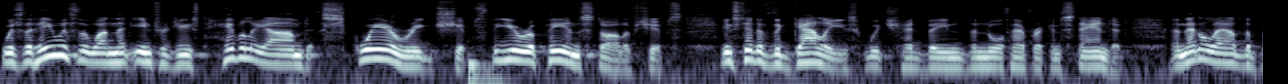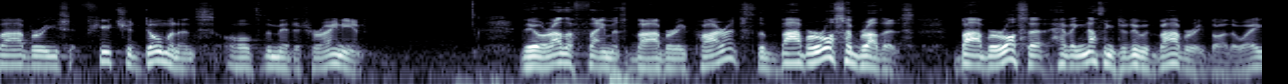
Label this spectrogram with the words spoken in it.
was that he was the one that introduced heavily armed square rigged ships, the European style of ships, instead of the galleys, which had been the North African standard. And that allowed the Barbaries future dominance of the Mediterranean. There were other famous Barbary pirates, the Barbarossa brothers. Barbarossa having nothing to do with Barbary, by the way.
